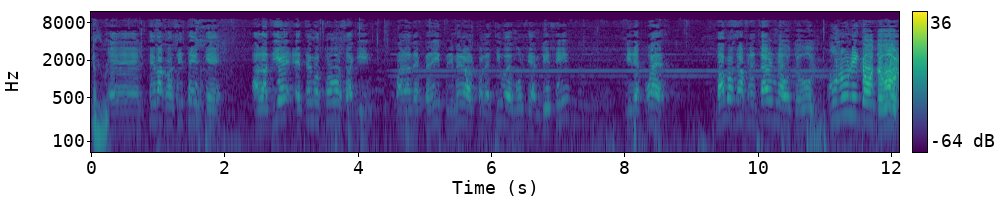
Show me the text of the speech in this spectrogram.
el tema consiste en que a las 10 estemos todos aquí para despedir primero al colectivo de Murcia en bici y después vamos a fletar un autobús, un único autobús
